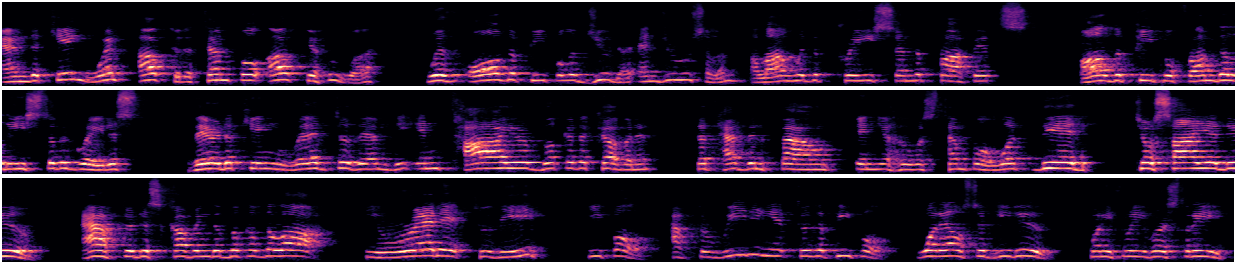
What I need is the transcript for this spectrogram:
and the king went up to the temple of Yahuwah with all the people of Judah and Jerusalem, along with the priests and the prophets, all the people from the least to the greatest. There the king read to them the entire book of the covenant that had been found in Yahuwah's temple. What did Josiah do after discovering the book of the law? He read it to the people. After reading it to the people, what else did he do? 23, verse 3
